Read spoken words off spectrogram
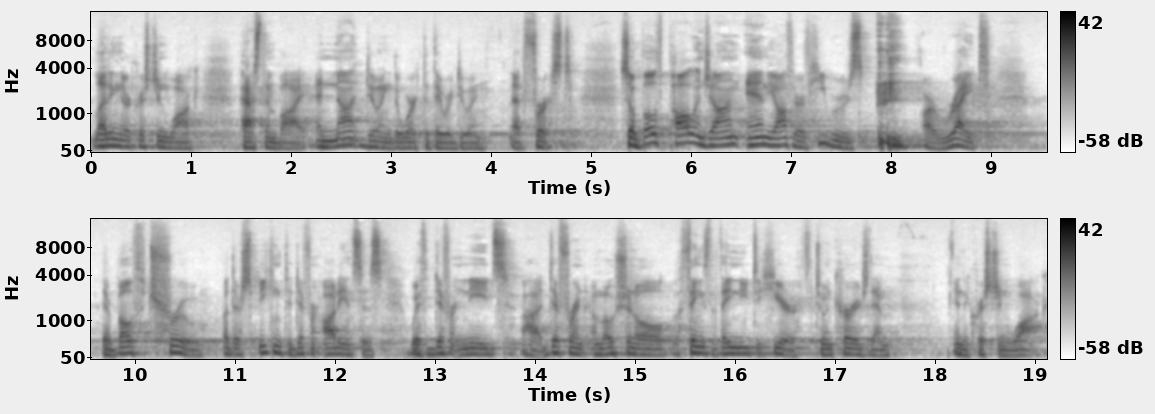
letting their Christian walk pass them by and not doing the work that they were doing at first. So both Paul and John and the author of Hebrews are right they're both true, but they're speaking to different audiences with different needs, uh, different emotional things that they need to hear to encourage them in the Christian walk.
